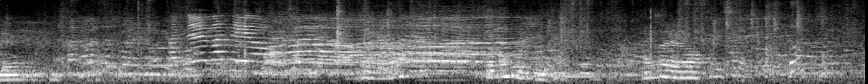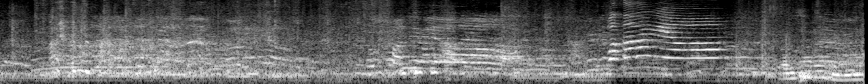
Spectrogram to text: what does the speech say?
네. 안녕히 가세요. 감사해요. 조금 부르세요. 감사해요. 난 사랑해요.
